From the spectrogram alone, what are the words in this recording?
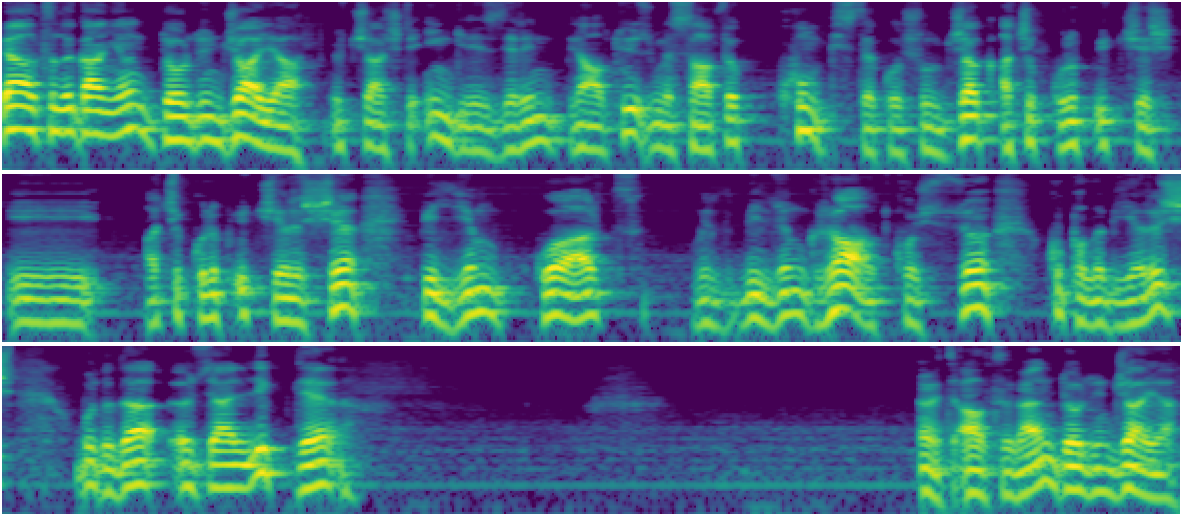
Ve altılı Ganya'nın 4. ayağı 3 yaşlı İngilizlerin 1600 mesafe kum pistte koşulacak açık grup 3 yaş, e, açık grup 3 yarışı William Guard William Grout koşusu kupalı bir yarış. Burada da özellikle Evet Altıgan dördüncü aya.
